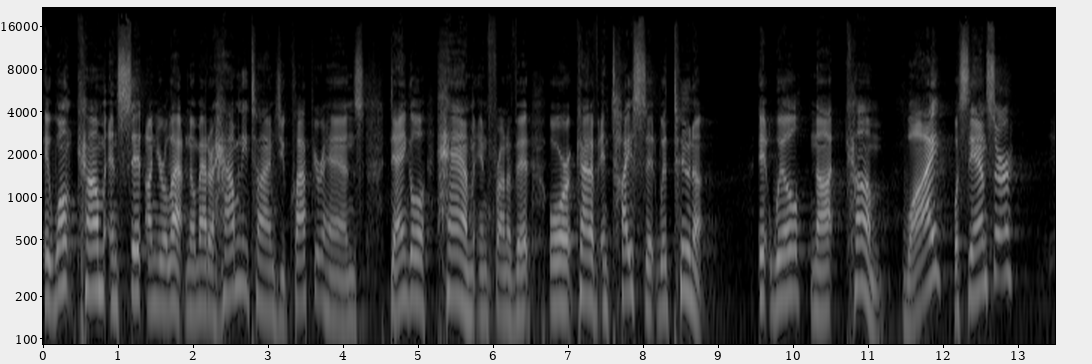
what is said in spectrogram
It won't come and sit on your lap no matter how many times you clap your hands, dangle ham in front of it, or kind of entice it with tuna. It will not come. Why? What's the answer? Dead.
